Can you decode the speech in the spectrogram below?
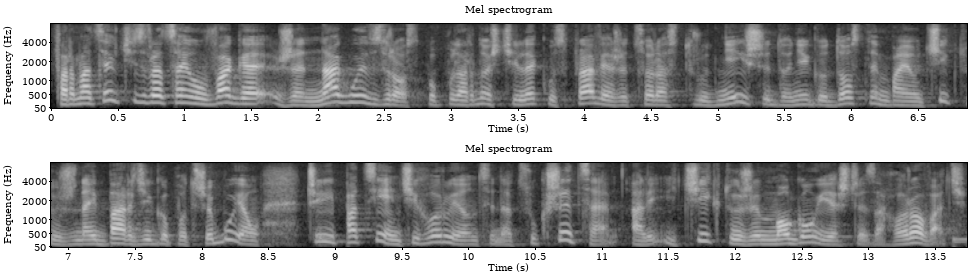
Farmaceuci zwracają uwagę, że nagły wzrost popularności leku sprawia, że coraz trudniejszy do niego dostęp mają ci, którzy najbardziej go potrzebują, czyli pacjenci chorujący na cukrzycę, ale i ci, którzy mogą jeszcze zachorować.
